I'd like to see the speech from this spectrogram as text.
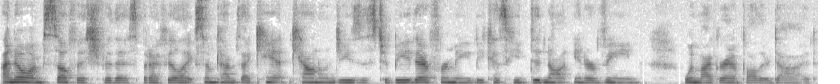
I know I'm selfish for this, but I feel like sometimes I can't count on Jesus to be there for me because he did not intervene when my grandfather died.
